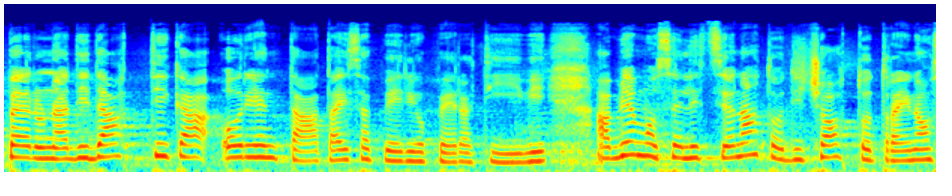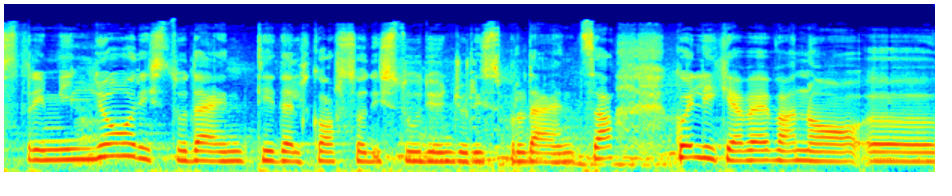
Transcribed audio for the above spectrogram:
per una didattica orientata ai saperi operativi. Abbiamo selezionato 18 tra i nostri nostri migliori studenti del corso di studio in giurisprudenza, quelli che avevano eh,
